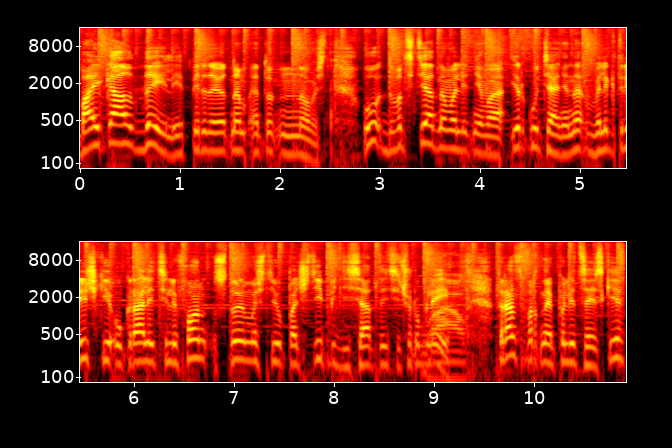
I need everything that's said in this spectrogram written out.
Байкал Дейли передает нам эту новость. У 21-летнего иркутянина в электричке украли телефон стоимостью почти 50 тысяч рублей. Транспортные полицейские,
